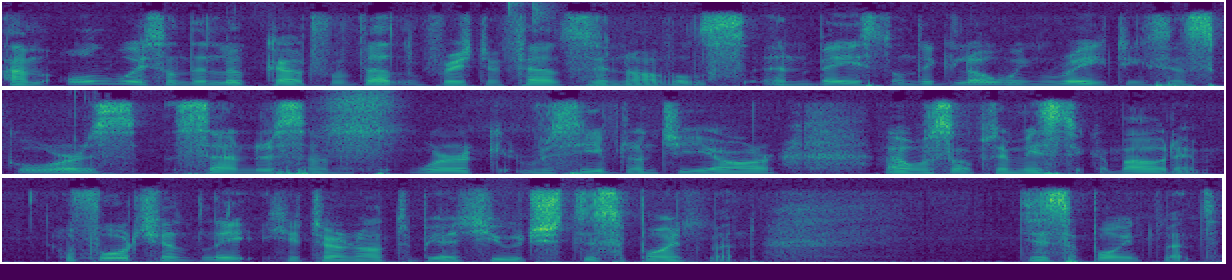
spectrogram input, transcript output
I'm always on the lookout for well-written fantasy novels, and based on the glowing ratings and scores Sanderson's work received on GR, I was optimistic about him. Unfortunately, he turned out to be a huge disappointment. Disappointment.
